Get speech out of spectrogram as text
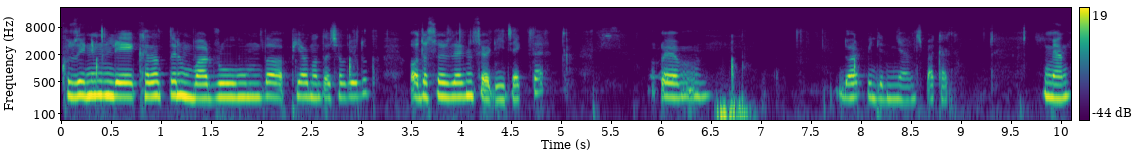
Kuzenimle kanatlarım var ruhumda piyanoda çalıyorduk. O da sözlerini söyleyecekti. Ee, dört bildirim gelmiş bakın. Hemen.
